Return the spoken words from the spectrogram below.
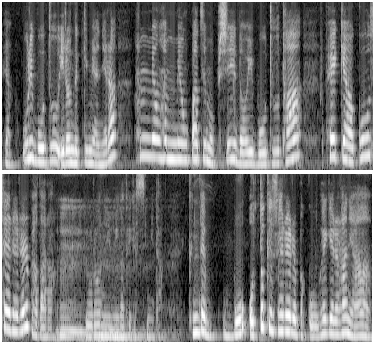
그냥 우리 모두 이런 느낌이 아니라 한 명 한 명 빠짐없이 너희 모두 다 회개하고 세례를 받아라 음, 이런 의미가 되겠습니다. 근데 뭐 어떻게 세례를 받고 회개를 하냐?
